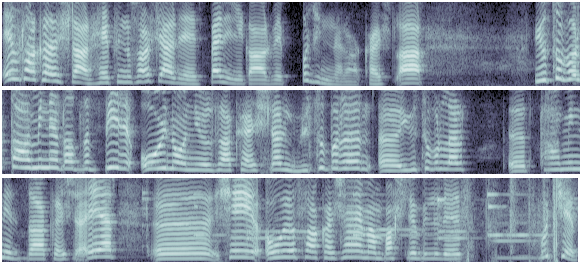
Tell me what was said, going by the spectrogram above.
Evet arkadaşlar hepiniz hoş geldiniz. Ben İlgar ve bu cinler arkadaşlar. YouTuber tahmin et adlı bir oyun oynuyoruz arkadaşlar. YouTuber'ın e, YouTuber'lar e, tahmin edeceğiz arkadaşlar. Eğer e, şey oluyorsa arkadaşlar hemen başlayabiliriz. Bu kim?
